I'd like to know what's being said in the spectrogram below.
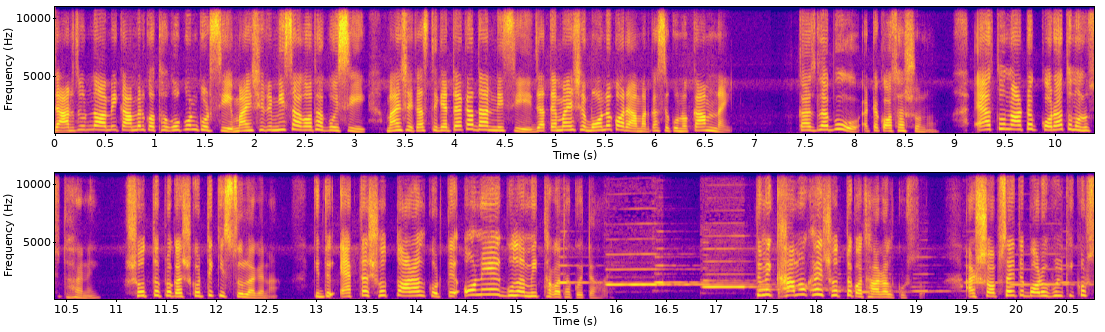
যার জন্য আমি কামের কথা গোপন করছি মাইনসের মিশা কথা কইছি মাইনসের কাছ থেকে টাকা দান নিছি যাতে মাইনসে মনে করে আমার কাছে কোনো কাম নাই। কাজলাবু একটা কথা শোনো। এত নাটক করা তোমার উচিত হয় নাই। সত্য প্রকাশ করতে কিচ্ছু লাগে না। কিন্তু একটা সত্য আড়াল করতে অনেকগুলা মিথ্যা কথা কইতে হয়। তুমি খামোখাই সত্য কথা আড়াল করছ। আর সবসাইতে বড় ভুল কি করছ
